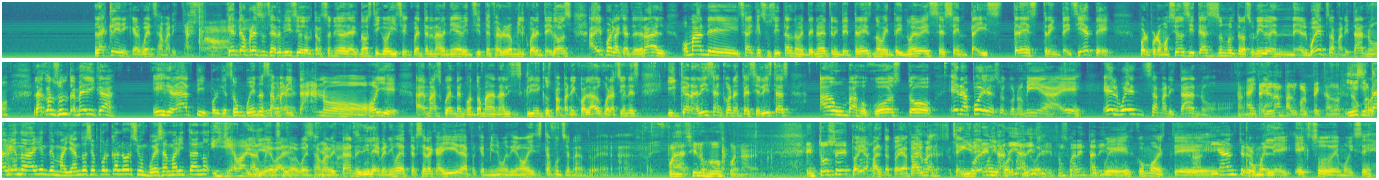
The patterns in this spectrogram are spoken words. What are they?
la clínica El Buen Samaritano, que te ofrece un servicio de ultrasonido diagnóstico y se encuentra en Avenida 27 de Febrero 1042, ahí por la Catedral. O mande y saque su cita al 9933 996337 por promoción si te haces un ultrasonido en El Buen Samaritano. La consulta médica es gratis porque son buenos samaritanos. Oye, además cuentan con toma de análisis clínicos, Papa Nicolau, curaciones y canalizan con especialistas a un bajo costo en apoyo de su economía. Eh, el buen samaritano. También te ayudan para el golpe de calor. Y si No, está por viendo a alguien desmayándose por calor, si un buen samaritano y llévalo Y al buen llévalo al buen samaritano y dile, venimos de tercera caída, para que mínimo digan, oye, si está funcionando. eh, ah, oye. Pues así los juegos por nada, hermano. Entonces. Todavía falta, todavía Todavía falta. falta. Son Seguiremos 40 días, informando. dice, eh. son 40 días. Pues como este, Aquí antes, como el éxodo de Moisés.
